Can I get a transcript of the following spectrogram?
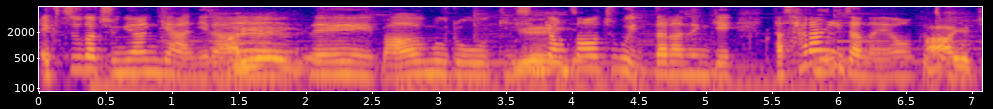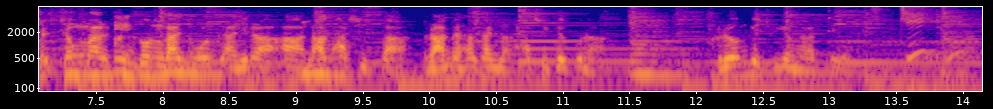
액수가 중요한 게 아니라 아, 예, 예. 네 마음으로 이렇게 예, 신경 예. 써주고 있다라는 게 다 사랑이잖아요. 그죠? 아, 예, 저- 정말 음. 큰돈 가지고 올게 음. 아니라 아, 나도 할 수 있다. 라면 한 잔 할 수 있겠구나. 음. 그런 게 중요한 것 같아요.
